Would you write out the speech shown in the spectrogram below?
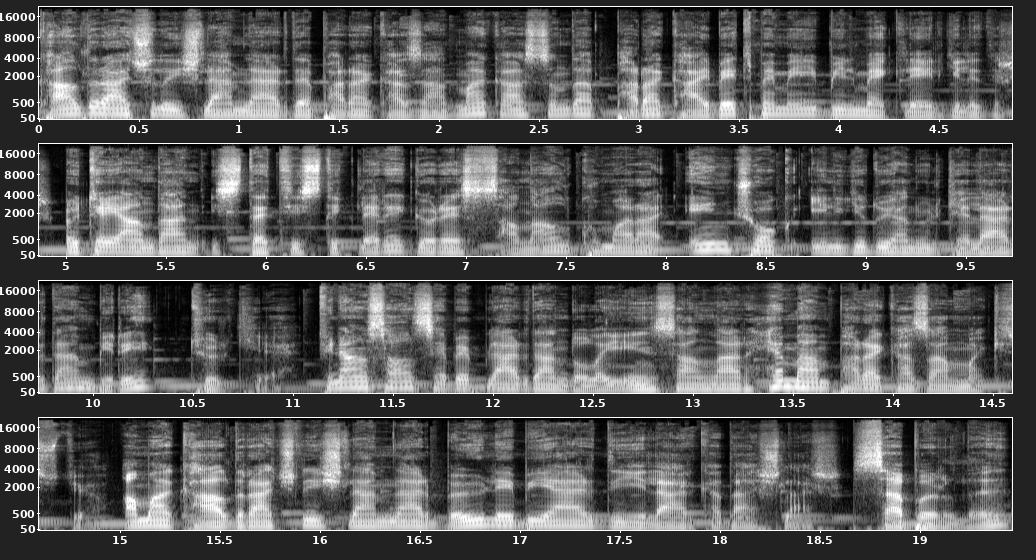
Kaldıraçlı işlemlerde para kazanmak aslında para kaybetmemeyi bilmekle ilgilidir. Öte yandan istatistiklere göre sanal kumara en çok ilgi duyan ülkelerden biri Türkiye. Finansal sebeplerden dolayı insanlar hemen para kazanmak istiyor. Ama kaldıraçlı işlemler böyle bir yer değil arkadaşlar. Sabırlı,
